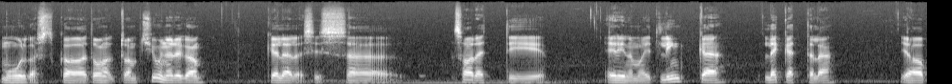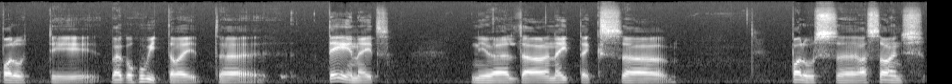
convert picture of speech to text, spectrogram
muuhulgas ka Donald Trump Junioriga, kellele siis äh, saadeti erinevaid linke leketele ja paluti väga huvitavaid äh, teeneid, nii-öelda näiteks äh, palus äh, Assange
